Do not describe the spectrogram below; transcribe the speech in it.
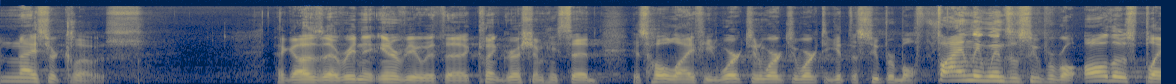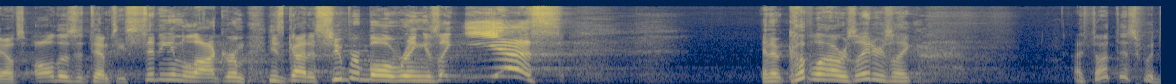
nicer clothes. I was uh, reading an interview with uh, Clint Grisham. He said his whole life he'd worked and worked and worked to get the Super Bowl. Finally wins the Super Bowl. All those playoffs, all those attempts. He's sitting in the locker room. He's got a Super Bowl ring. He's like, yes! And a couple hours later, he's like, I thought this would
